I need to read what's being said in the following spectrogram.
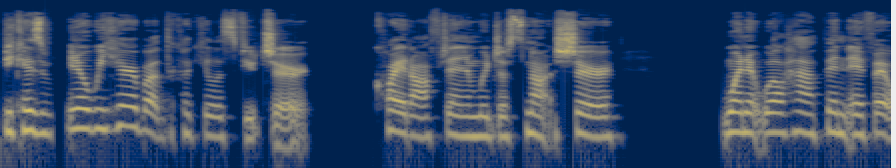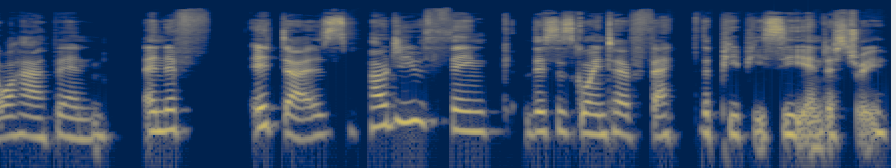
because, you know, we hear about the cookieless future quite often and we're just not sure when it will happen, if it will happen. And if it does, how do you think this is going to affect the PPC industry?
